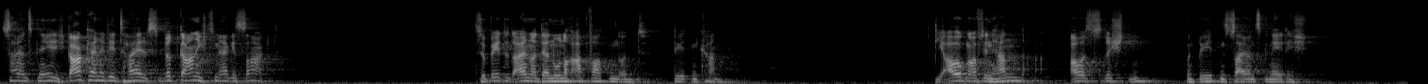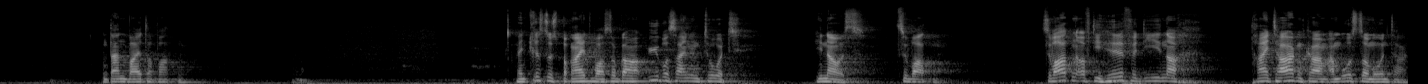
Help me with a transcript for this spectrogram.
sei uns gnädig. Gar keine Details, wird gar nichts mehr gesagt. So betet einer, der nur noch abwarten und beten kann. Die Augen auf den Herrn ausrichten und beten, sei uns gnädig. Und dann weiter warten. wenn Christus bereit war, sogar über seinen Tod hinaus zu warten. Zu warten auf die Hilfe, die nach drei Tagen kam am Ostermontag.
